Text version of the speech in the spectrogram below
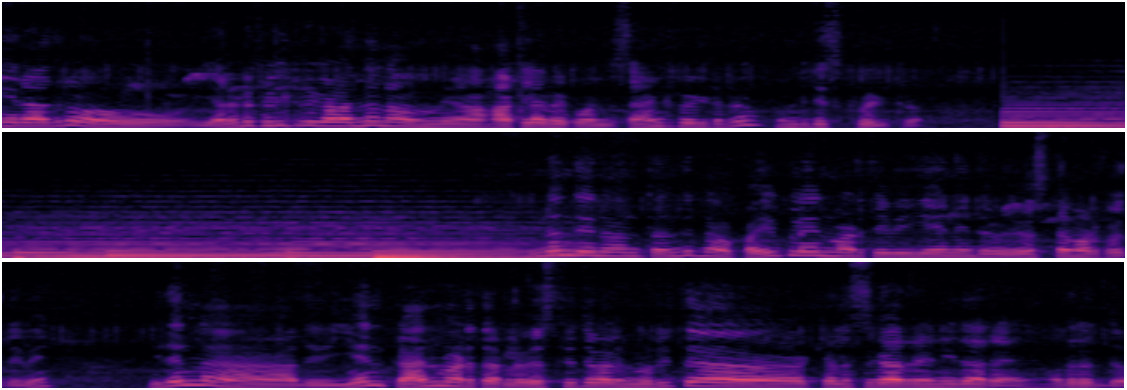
ನೀರಾದರೂ ಎರಡು ಫಿಲ್ಟ್ರ್ಗಳನ್ನು ನಾವು ಹಾಕಲೇಬೇಕು. ಒಂದು ಸ್ಯಾಂಡ್ ಫಿಲ್ಟ್ರು, ಒಂದು ಡಿಸ್ಕ್ ಫಿಲ್ಟ್ರು. ಇನ್ನೊಂದೇನು ಅಂತಂದ್ರೆ ನಾವು ಪೈಪ್ ಲೈನ್ ಮಾಡ್ತೀವಿ, ಏನಿದು ವ್ಯವಸ್ಥೆ ಮಾಡ್ಕೊತೀವಿ ಇದನ್ನು ಅದು ಏನು ಪ್ಲ್ಯಾನ್ ಮಾಡ್ತಾರಲ್ಲ, ವ್ಯವಸ್ಥಿತವಾಗಿ ನುರಿತ ಕೆಲಸಗಾರರು ಏನಿದ್ದಾರೆ ಅದರದ್ದು,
